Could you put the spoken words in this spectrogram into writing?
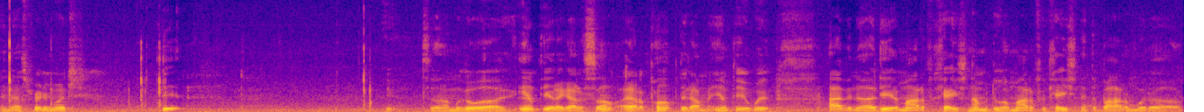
And that's pretty much it. So I'm gonna go uh, empty it. I got a I got a pump that I'm gonna empty it with. I haven't uh, did a modification. I'm gonna do a modification at the bottom with a,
